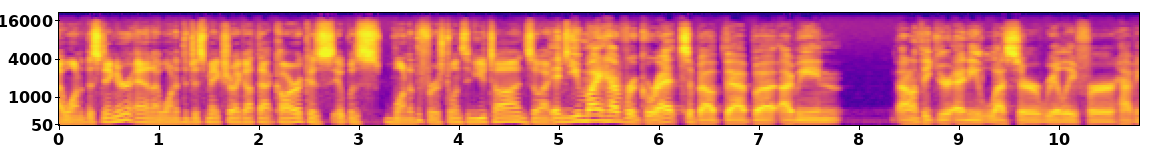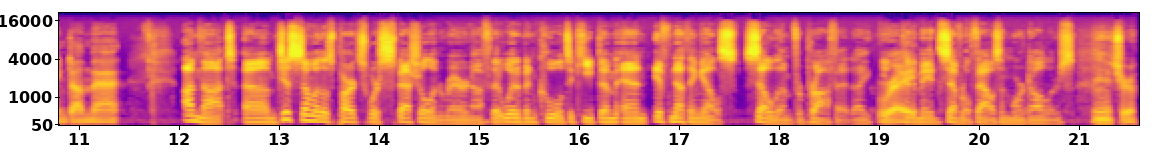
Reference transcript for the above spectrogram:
I wanted the Stinger, and I wanted to just make sure I got that car because it was one of the first ones in Utah, and so I. and just, you might have regrets about that, but I mean, I don't think you're any lesser really for having done that. I'm not. Um, just some of those parts were special and rare enough that it would have been cool to keep them, and if nothing else, sell them for profit. I Right. could have made several thousand more dollars. Yeah, true.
